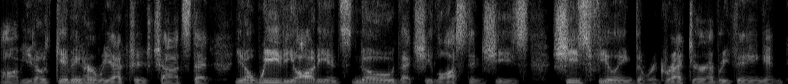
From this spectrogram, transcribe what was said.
Um, you know, giving her reaction shots that you know we the audience know that she lost and she's she's feeling the regret or everything, and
